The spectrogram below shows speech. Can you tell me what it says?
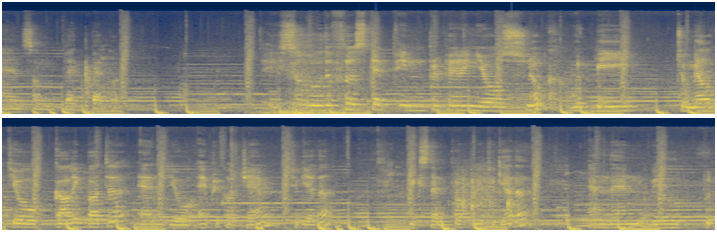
and some black pepper. So the first step in preparing your snoek would be to melt your garlic butter and your apricot jam together. Mix them properly together. And then we'll put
